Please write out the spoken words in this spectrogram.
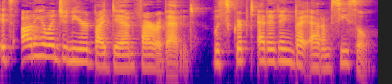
It's audio engineered by Dan Feierabend with script editing by Adam Cecil.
